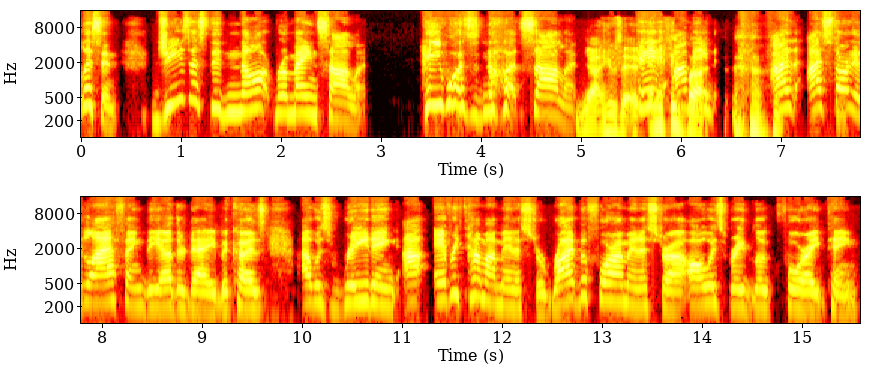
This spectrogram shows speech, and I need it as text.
Listen, Jesus did not remain silent. He was not silent. yeah, he was He- anything I but. I, I started laughing the other day because I was reading I, every time I minister, right before I minister, I always read Luke 4 18.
